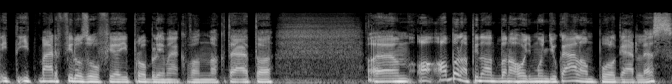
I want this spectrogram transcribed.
itt, itt már filozófiai problémák vannak. Tehát a, Abban a pillanatban, ahogy mondjuk állampolgár lesz,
